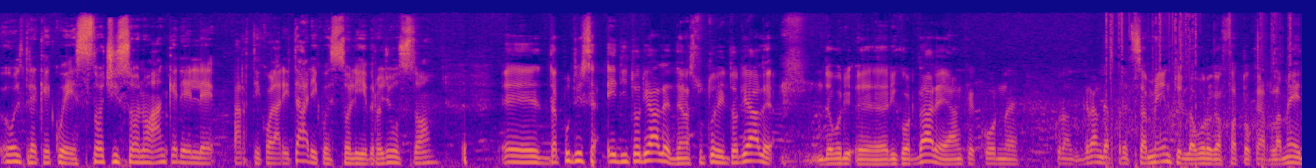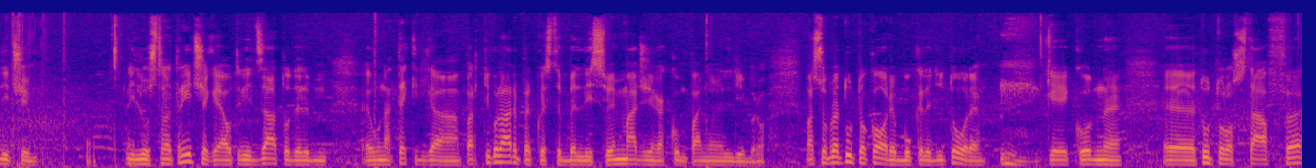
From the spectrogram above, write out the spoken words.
Oltre che questo ci sono anche delle particolarità di questo libro, giusto? Eh, dal punto di vista editoriale, nella struttura editoriale, devo eh, ricordare anche con, con grande apprezzamento il lavoro che ha fatto Carla Medici, l'illustratrice che ha utilizzato del, eh, una tecnica particolare per queste bellissime immagini che accompagnano il libro, ma soprattutto Corebook, l'editore, che con eh, tutto lo staff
